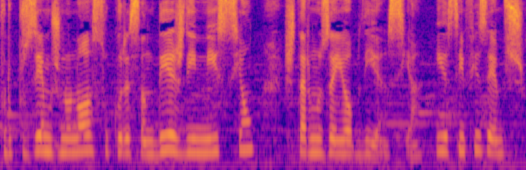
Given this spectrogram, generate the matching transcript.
propusemos no nosso coração, desde o início, estarmos em obediência. E assim fizemos.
